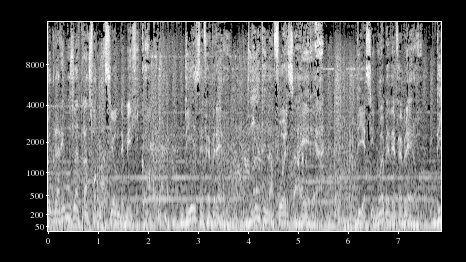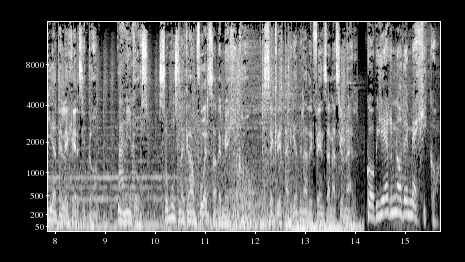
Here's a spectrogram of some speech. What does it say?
lograremos la transformación de México. 10 de febrero, Día de la Fuerza Aérea. 19 de febrero, Día del Ejército. Unidos, somos la gran fuerza de México. Secretaría de la Defensa Nacional. Gobierno de México.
